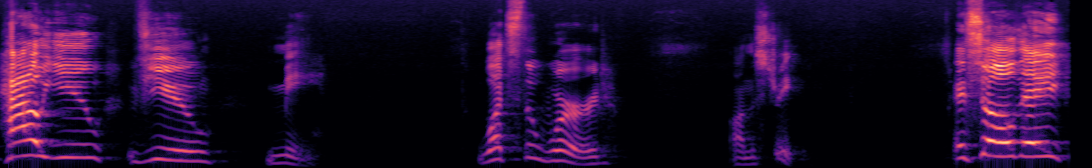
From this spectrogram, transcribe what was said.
how you view me? What's the word on the street? And so they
